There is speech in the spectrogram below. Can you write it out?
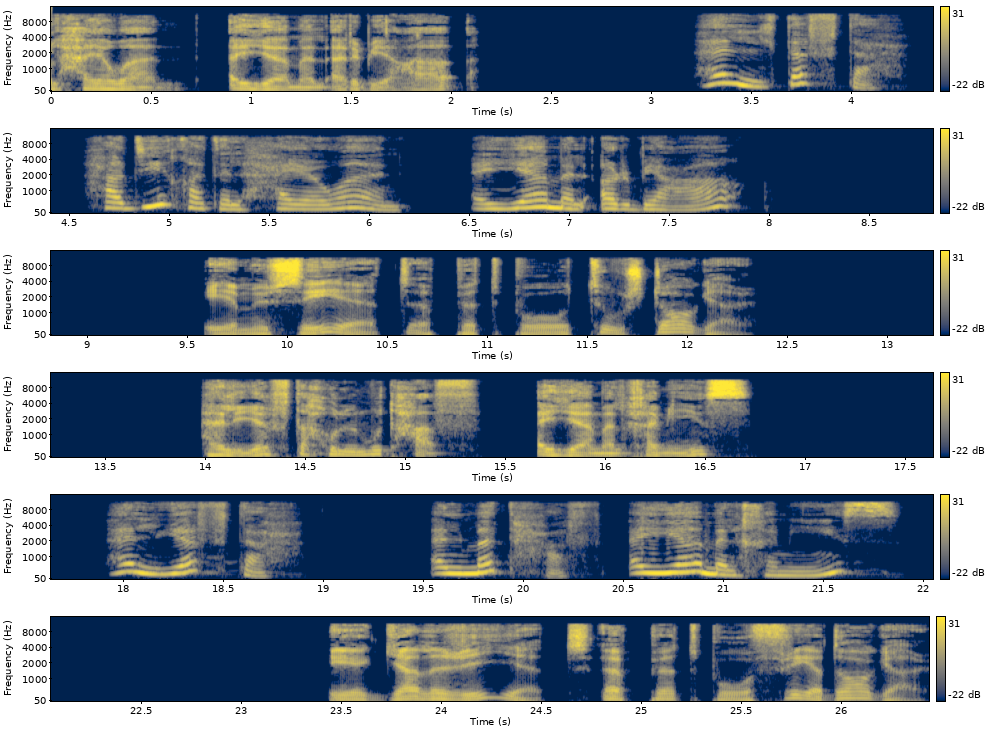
الحيوان أيام الأربعاء؟ هل تفتح حديقة الحيوان أيام الأربعاء؟ Är museet öppet på torsdagar? هل يفتح المتحف أيام الخميس؟ هل يفتح المتحف أيام الخميس؟ Är galleriet öppet på fredagar?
